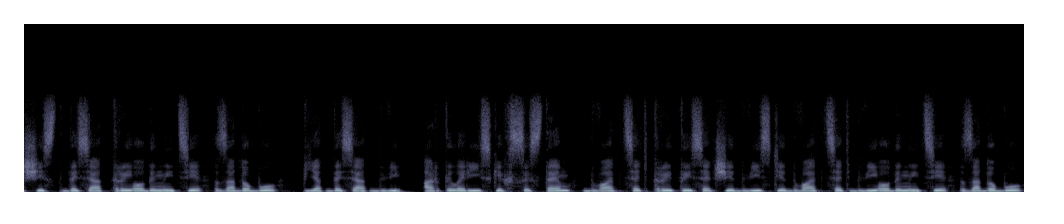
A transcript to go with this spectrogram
063 одиниці за добу 52, артилерійських систем 23 222 одиниці за добу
